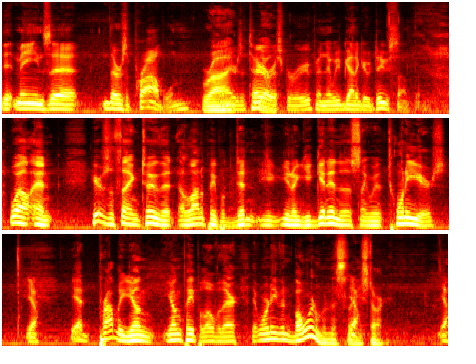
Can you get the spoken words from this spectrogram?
it means that there's a problem. Right. there's a terrorist group, and then we've got to go do something. Well, and here's the thing too that a lot of people didn't. You, you know, you get into this thing with 20 years. Yeah. You had probably young young people over there that weren't even born when this thing Yeah. started. Yeah.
